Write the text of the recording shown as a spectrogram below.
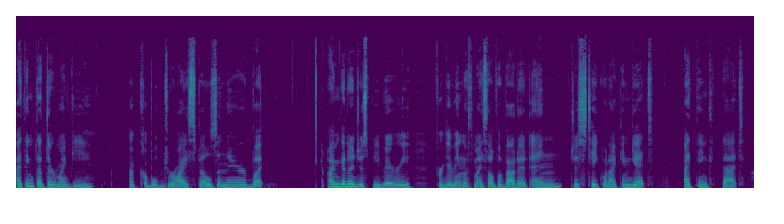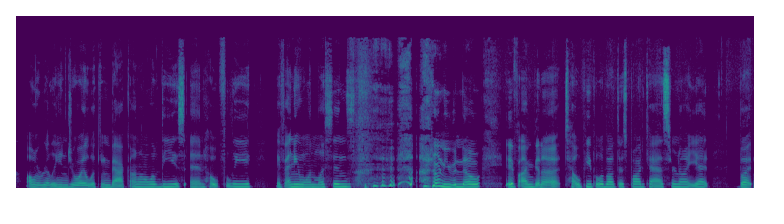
I think that there might be a couple dry spells in there, but I'm going to just be very forgiving with myself about it and just take what I can get. I think that I'll really enjoy looking back on all of these and hopefully if anyone listens, I don't even know if I'm to tell people about this podcast or not yet, but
